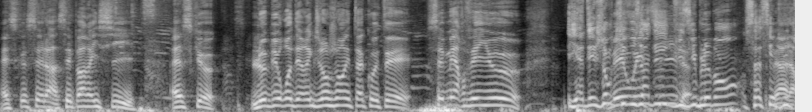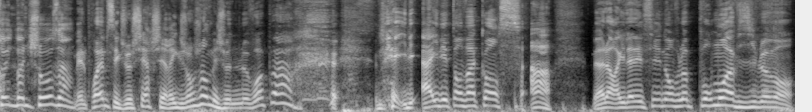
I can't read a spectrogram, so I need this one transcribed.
Est-ce que c'est là? C'est par ici Est-ce que le bureau d'Éric Jean-Jean est à côté? C'est merveilleux Il y a des gens Mais qui vous indiquent visiblement. Ça, c'est plutôt alors- une bonne chose. Mais le problème, c'est que je cherche Éric Jean-Jean, mais je ne le vois pas. Mais il est... Ah, il est en vacances. Ah, mais alors, il a laissé une enveloppe pour moi, visiblement.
